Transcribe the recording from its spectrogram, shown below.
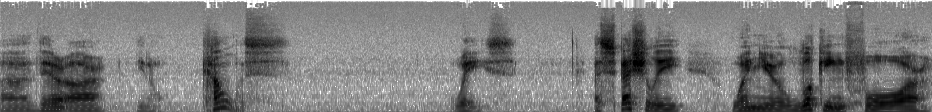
Uh, there are, you know, countless ways, especially when you're looking for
